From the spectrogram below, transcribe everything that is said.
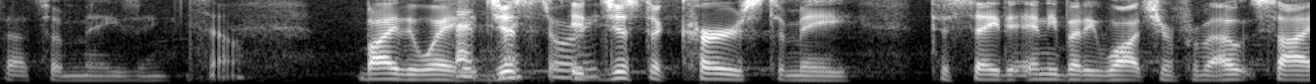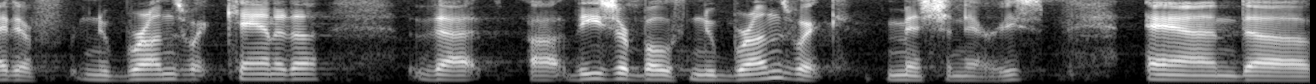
That's amazing. so. By the way, it just it just occurs to me to say to anybody watching from outside of New Brunswick, Canada, that uh, these are both New Brunswick missionaries, and uh,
